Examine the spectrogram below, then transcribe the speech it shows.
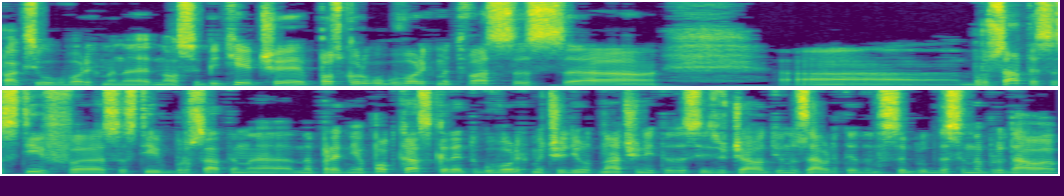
пак си го говорихме на едно събитие, че по-скоро го говорихме това с а, брусата с Стив, с Стив брусата на, на предния подкаст, където говорихме, че един от начините да се изучават динозаврите, да се, да се наблюдава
